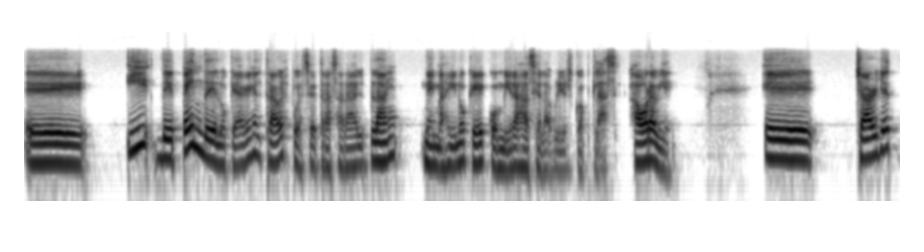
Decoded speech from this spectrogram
Eh, y depende de lo que haga en el Travers, pues se trazará el plan, me imagino que con miras hacia la Breeders' Cup Classic. Ahora bien, eh, Charget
